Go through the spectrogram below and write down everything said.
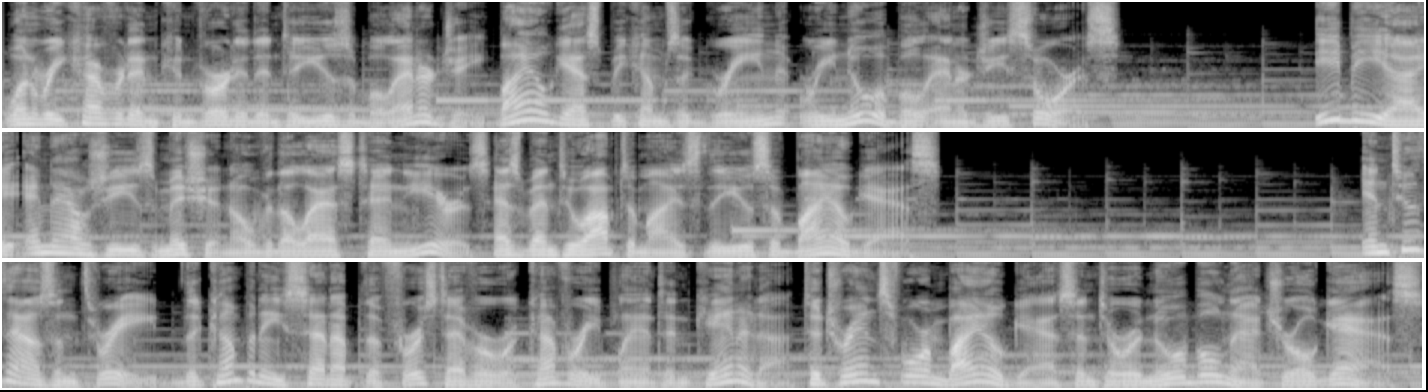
When recovered and converted into usable energy, biogas becomes a green, renewable energy source. EBI Energie's mission over the last 10 years has been to optimize the use of biogas. In 2003, the company set up the first ever recovery plant in Canada to transform biogas into renewable natural gas.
